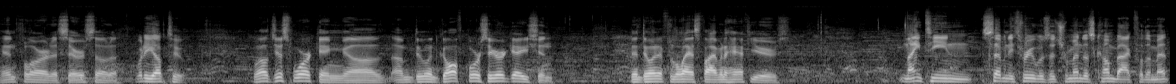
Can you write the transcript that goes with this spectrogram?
In Florida, Sarasota. What are you up to? Well, just working. Uh, I'm doing golf course irrigation. Been doing it for the last five and a half years. 1973 was a tremendous comeback for the Met.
